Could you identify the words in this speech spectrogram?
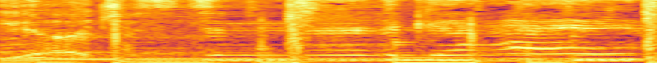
You're just another guy.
